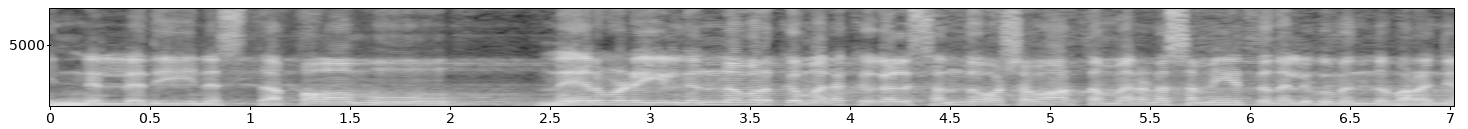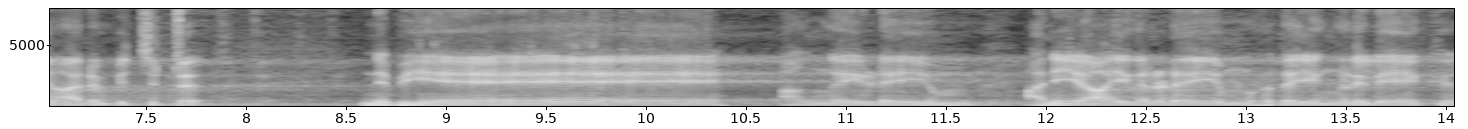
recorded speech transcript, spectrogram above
إن الذين استقاموا നേർവഴിയിൽ നിന്നവർക്ക് മലക്കുകൾ സന്തോഷവാർത്ത മരണസമയത്ത് നൽകുമെന്ന് പറഞ്ഞ് ആരംഭിച്ചിട്ട് നബിയേ അങ്ങയുടെയും അനുയായികളുടെയും ഹൃദയങ്ങളിലേക്ക്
